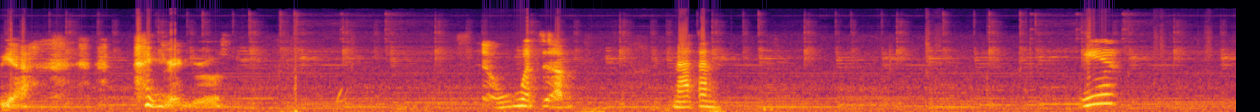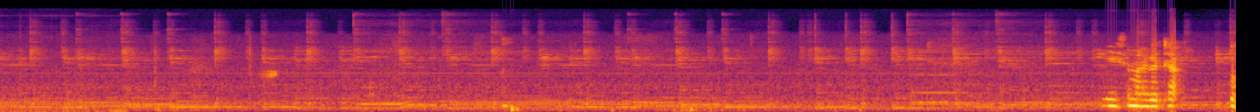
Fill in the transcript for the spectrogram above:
Yeah, Gregg rules. So, what's up? Nothing. Yeah. Okay, somebody go talk, go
